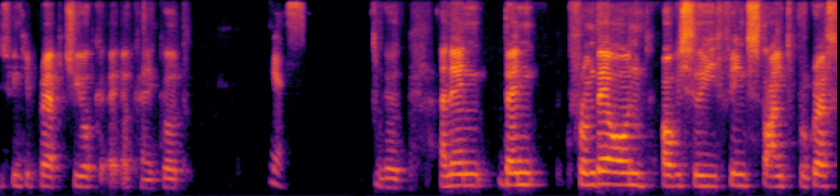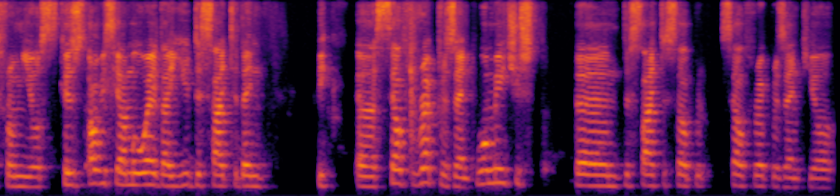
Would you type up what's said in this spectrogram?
you think you prepped you okay, okay good yes good and then then from there on, obviously things starting to progress from your, because obviously I'm aware that you decide to then be uh, self-represent. What made you um, decide to self self-represent your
